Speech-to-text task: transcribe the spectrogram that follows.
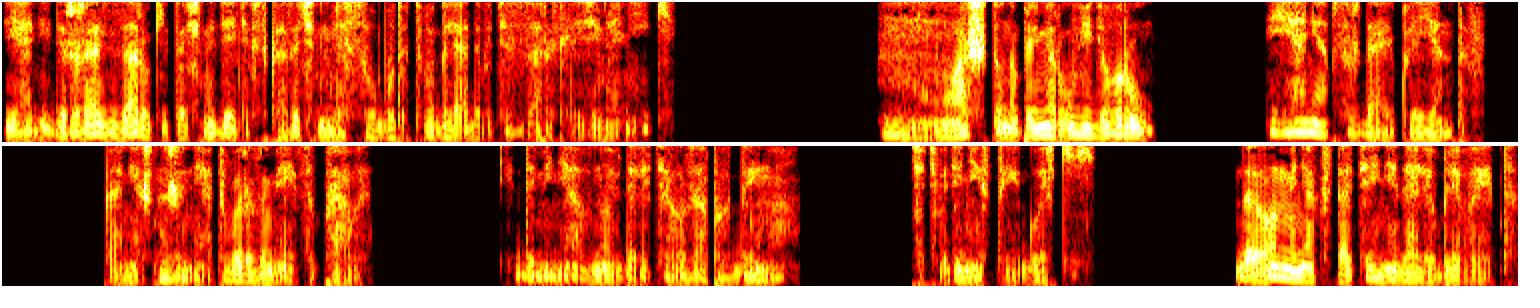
И они, держась за руки, точно дети в сказочном лесу, будут выглядывать из зарослей земляники. Ну, а что, например, увидел Ру? Я не обсуждаю клиентов. Конечно же нет, вы, разумеется, правы. И до меня вновь долетел запах дыма, чуть водянистый и горький. Да он меня, кстати, недолюбливает.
